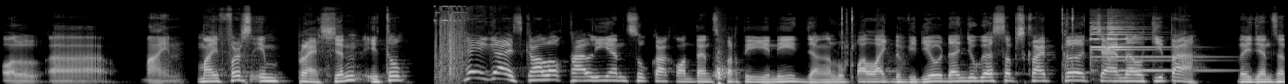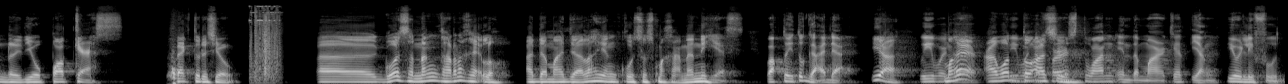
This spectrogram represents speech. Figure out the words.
all uh, mine. My first impression itu Hey guys, kalau kalian suka konten seperti ini, jangan lupa like the video dan juga subscribe ke channel kita, Ray Jensen Radio Podcast. Back to the show. Eh, gue seneng karena kayak loh, ada majalah yang khusus makanan nih. Yes. Waktu itu gak ada. Iya. We were Makanya the, I want we to were the ask you. first one in the market yang purely food.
